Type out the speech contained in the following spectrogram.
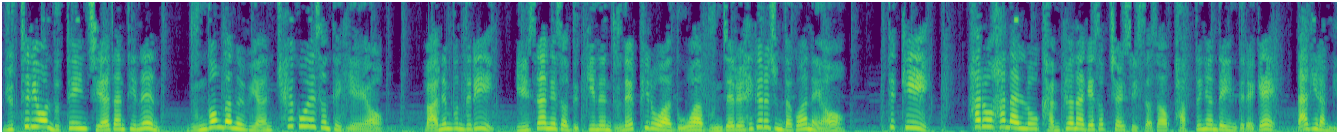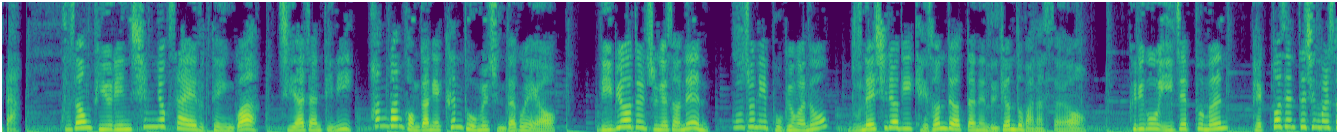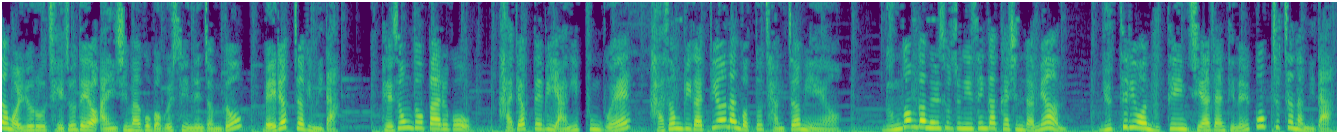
뉴트리원 루테인 지아잔틴은 눈 건강을 위한 최고의 선택이에요. 많은 분들이 일상에서 느끼는 눈의 피로와 노화 문제를 해결해준다고 하네요. 특히 하루 한 알로 간편하게 섭취할 수 있어서 바쁜 현대인들에게 딱이랍니다. 구성 비율인 16사의 루테인과 지아잔틴이 황방 건강에 큰 도움을 준다고 해요. 리뷰어들 중에서는 꾸준히 복용한 후 눈의 시력이 개선되었다는 의견도 많았어요. 그리고 이 제품은 100% 식물성 원료로 제조되어 안심하고 먹을 수 있는 점도 매력적입니다. 배송도 빠르고 가격 대비 양이 풍부해 가성비가 뛰어난 것도 장점이에요. 눈 건강을 소중히 생각하신다면 뉴트리원 루테인 지아잔틴을 꼭 추천합니다.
